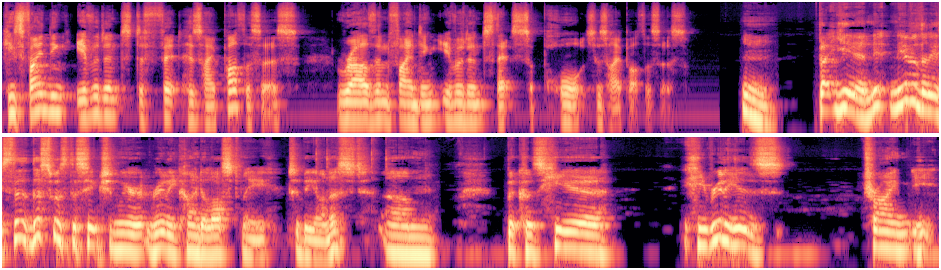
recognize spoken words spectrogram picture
he's finding evidence to fit his hypothesis rather than finding evidence that supports his hypothesis. Hmm. But yeah, ne- nevertheless, th- this was the section where it really kind of lost me, to be honest, um, because here he really is trying. He,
